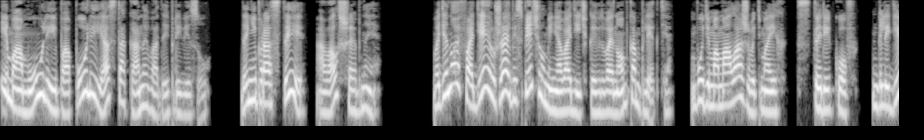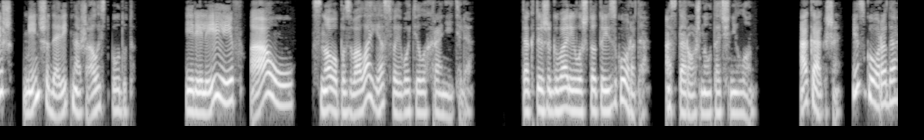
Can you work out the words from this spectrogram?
И мамуле, и папуле я стаканы воды привезу. Да не простые, а волшебные. Водяной Фадей уже обеспечил меня водичкой в двойном комплекте. Будем омолаживать моих стариков. Глядишь, меньше давить на жалость будут. «Ирелиев, ау!» — снова позвала я своего телохранителя. «Так ты же говорила, что ты из города», — осторожно уточнил он. «А как же, из города.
